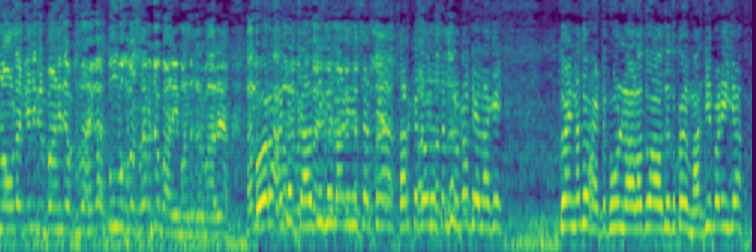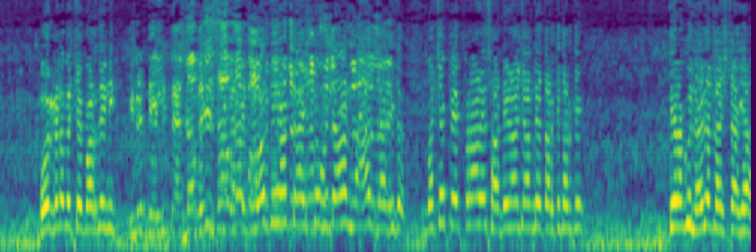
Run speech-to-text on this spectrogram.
ਨੌ ਲੈ ਕੇ ਨਹੀਂ ਗੁਰਬਾਣੀ ਦੇ ਉੱਠਦਾ ਹੈਗਾ। ਤੂੰ ਮੁਕਬਸਾ ਵਿੱਚੋਂ ਬਾਣੀ ਬੰਦ ਕਰਵਾ ਰਿਹਾ। ਨੂੰ ਹੋਰ ਲੱਗ ਚੱਲਦੀ ਗੁਰਬਾਣੀ ਦੇ ਸਿਰ ਤੇ ਆ ਤੜਕੇ ਦੋ ਦੋ ਤਿੰਨ ਘੰਟੇ ਲਾ ਕੇ। ਤੂੰ ਇਹਨਾਂ ਤੋਂ ਹੈੱਡਫੋਨ ਲਾ ਲਾ ਤੂੰ ਆਪਦੇ ਤੋਂ ਕੋਈ ਮਰਜ਼ੀ ਪੜੀ ਜਾ। ਹੋਰ ਕਿਹੜਾ ਬੱਚੇ ਪੜਦੇ ਨਹੀਂ? ਵੀਰੇ ਡੇਲੀ ਟੈਸਟ ਜਪਜੀ ਸਾਹਿਬ ਦਾ ਉਹ ਤੇਰਾ ਟੈਸਟ ਹੁੰਦਾ ਆ ਜੱਗ ਚ ਬੱਚੇ ਪੇਪਰਾਂ ਵਾਲੇ ਸਾਡੇ ਨਾਲ ਜਾਂਦੇ ਆ ਤੜਕੇ ਤੜਕੇ। ਤੇਰਾ ਕੋਈ ਲੈਦਾ ਟੈਸਟ ਆ ਗਿਆ।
